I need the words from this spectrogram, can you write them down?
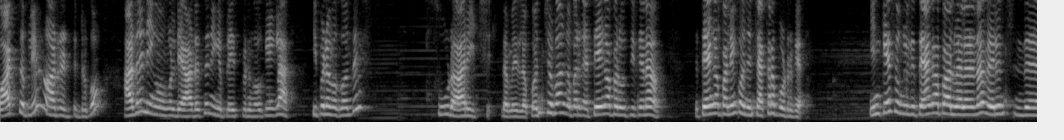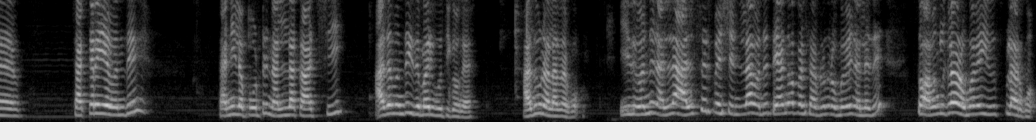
வாட்ஸ்அப்லேயும் ஆர்டர் எடுத்துகிட்டு இருக்கோம். அதில் நீங்கள் உங்களுடைய ஆர்டர்ஸை நீங்கள் ப்ளேஸ் பண்ணுங்கள் ஓகேங்களா இப்போ நமக்கு வந்து சூடு ஆறிடுச்சு. நம்ம இதில் கொஞ்சமாக அங்கே பாருங்கள் தேங்காய் பால் ஊற்றிருக்கேன்னா தேங்காய் பாலையும் கொஞ்சம் சக்கரை போட்டிருக்கேன். இன்கேஸ் உங்களுக்கு தேங்காய் பால் வேலைன்னா வெறும் இந்த சர்க்கரையை வந்து தண்ணியில் போட்டு நல்லா காய்ச்சி அதை வந்து இது மாதிரி ஊற்றிக்கோங்க அதுவும் நல்லா தான் இருக்கும். இது வந்து நல்ல அல்சர் பேஷண்ட்லாம் வந்து தேங்காய் பால் சாப்பிட்றது ரொம்பவே நல்லது. ஸோ அவங்களுக்குலாம் ரொம்பவே யூஸ்ஃபுல்லாக இருக்கும்.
